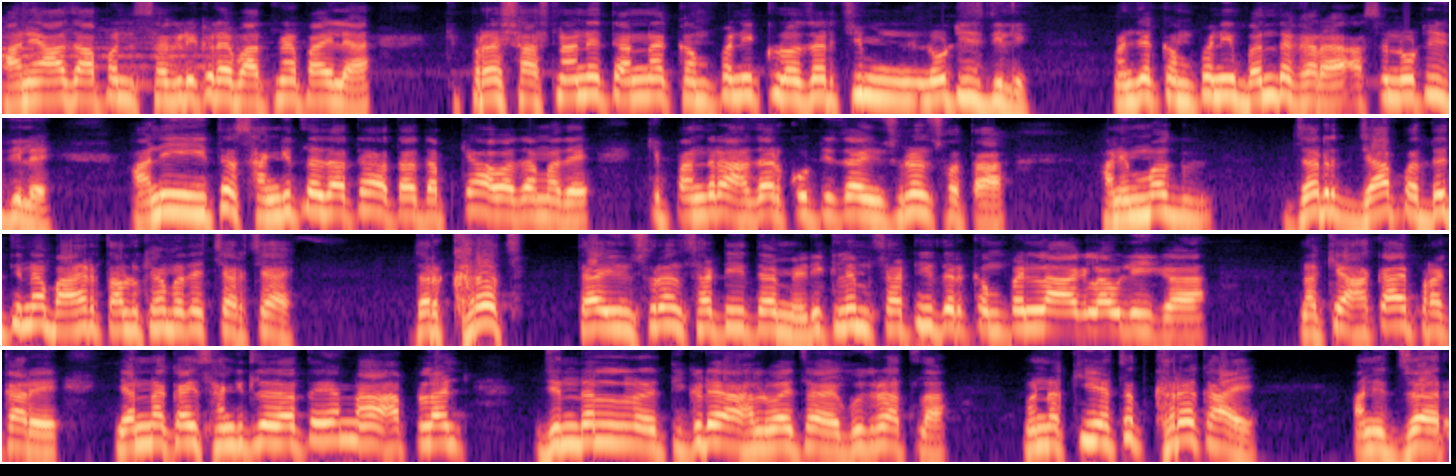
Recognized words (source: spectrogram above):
आणि आज आपण सगळीकडे बातम्या पाहिल्या की प्रशासनाने त्यांना कंपनी क्लोजरची नोटीस दिली. म्हणजे कंपनी बंद करा असं नोटीस दिलं आहे आणि इथं सांगितलं जातं आता दबक्या आवाजामध्ये की पंधरा हजार कोटीचा इन्शुरन्स होता. आणि मग जर ज्या पद्धतीनं बाहेर तालुक्यामध्ये चर्चा आहे जर खरंच त्या इन्शुरन्ससाठी त्या मेडिक्लेमसाठी जर कंपनीला आग लावली का? नक्की हा काय प्रकार आहे? यांना काही सांगितलं जातं? यांना हा प्लांट जिंदल तिकडे हलवायचा आहे गुजरातला. मग नक्की याच्यात खरं काय? आणि जर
